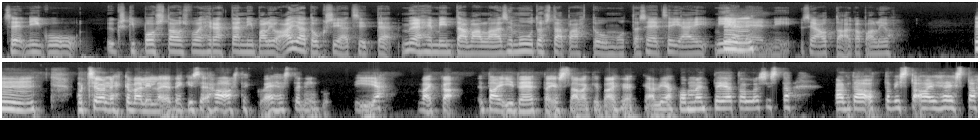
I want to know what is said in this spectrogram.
se niin kuin, yksikin postaus voi herättää niin paljon ajatuksia, että sitten myöhemmin tavallaan se muutos tapahtuu, mutta se, että se jäi mieleen, mm. niin se auttaa aika paljon. Mm. Mutta se on ehkä välillä jotenkin se haaste, kun eihän sitä niin kuin tiedä, vaikka tai itse, että jos saa vaikka jotain hyökkääviä kommentteja tuollaisista kantaa ottavista aiheista,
